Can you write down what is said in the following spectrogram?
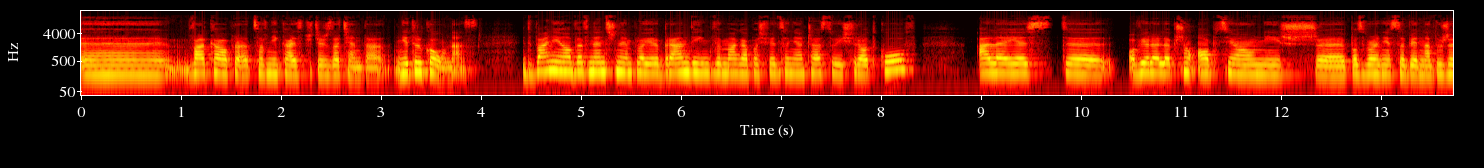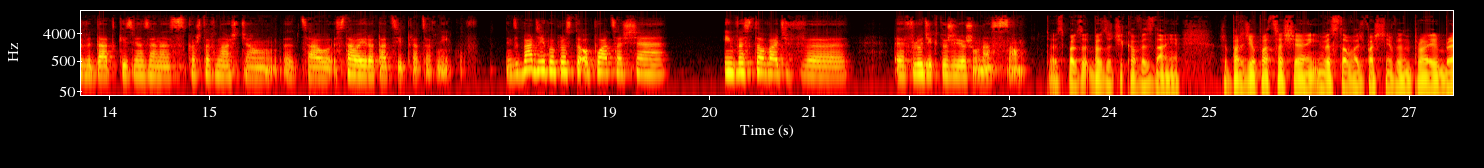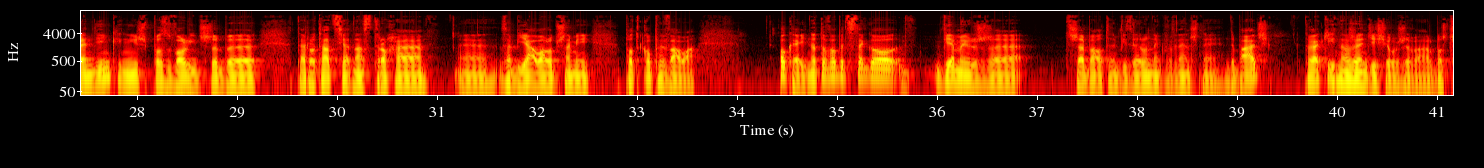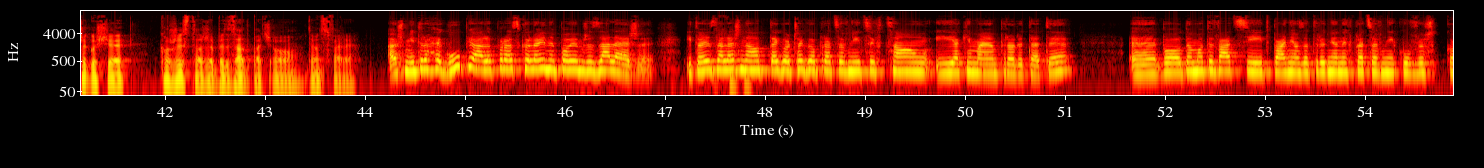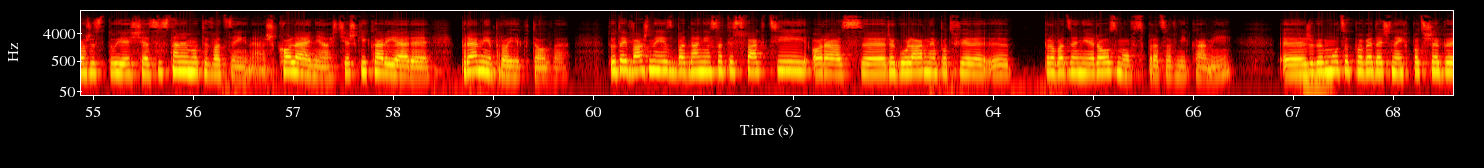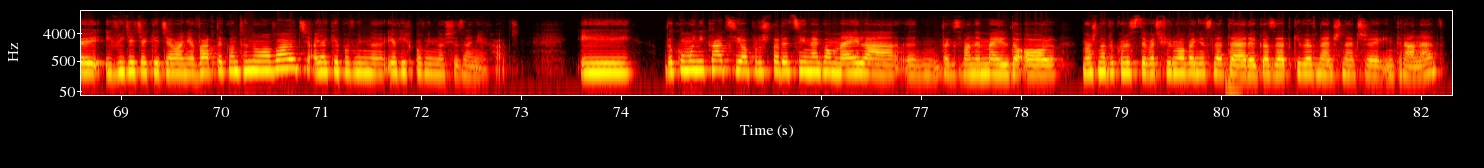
Yy, walka o pracownika jest przecież zacięta, nie tylko u nas. Dbanie o wewnętrzny employer branding wymaga poświęcenia czasu i środków, ale jest e, o wiele lepszą opcją niż e, pozwolenie sobie na duże wydatki związane z kosztownością stałej rotacji pracowników. Więc bardziej po prostu opłaca się inwestować w, w ludzi, którzy już u nas są. To jest bardzo, bardzo ciekawe zdanie, że bardziej opłaca się inwestować właśnie w ten projekt branding, niż pozwolić, żeby ta rotacja nas trochę zabijała lub przynajmniej podkopywała. Okej, okay, no to wobec tego wiemy już, że trzeba o ten wizerunek wewnętrzny dbać, to jakich narzędzi się używa albo z czego się korzysta, żeby zadbać o tę sferę? Aż mi trochę głupio, ale po raz kolejny powiem, że zależy. I to jest zależne od tego, czego pracownicy chcą i jakie mają priorytety. E, bo do motywacji dbania o zatrudnionych pracowników wykorzystuje się systemy motywacyjne, szkolenia, ścieżki kariery, premie projektowe. Tutaj ważne jest badanie satysfakcji oraz e, regularne e, prowadzenie rozmów z pracownikami, żeby móc odpowiadać na ich potrzeby i widzieć, jakie działania warte kontynuować, a jakie powinno, jakich powinno się zaniechać. I do komunikacji oprócz tradycyjnego maila, tak zwany mail do all, można wykorzystywać firmowe newslettery, gazetki wewnętrzne czy intranet.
